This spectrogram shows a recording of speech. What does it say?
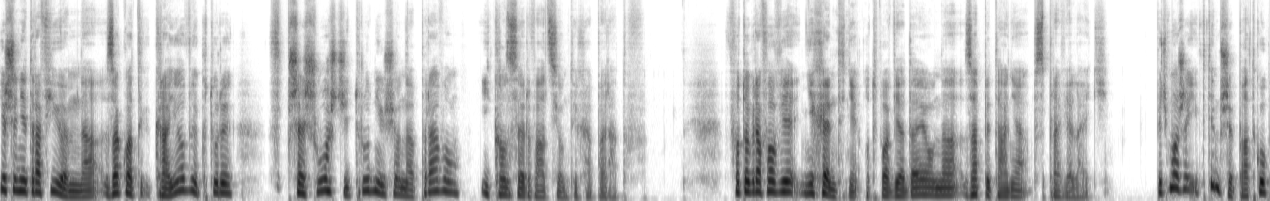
Jeszcze nie trafiłem na zakład krajowy, który w przeszłości trudnił się naprawą i konserwacją tych aparatów. Fotografowie niechętnie odpowiadają na zapytania w sprawie lajki. Być może i w tym przypadku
